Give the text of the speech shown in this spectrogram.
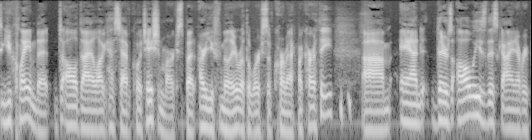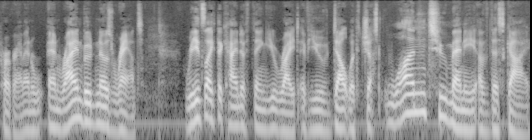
you claim that all dialogue has to have quotation marks, but are you familiar with the works of Cormac McCarthy?" um, and there's always this guy in every program, and and Ryan Boudinot's rant reads like the kind of thing you write if you've dealt with just one too many of this guy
